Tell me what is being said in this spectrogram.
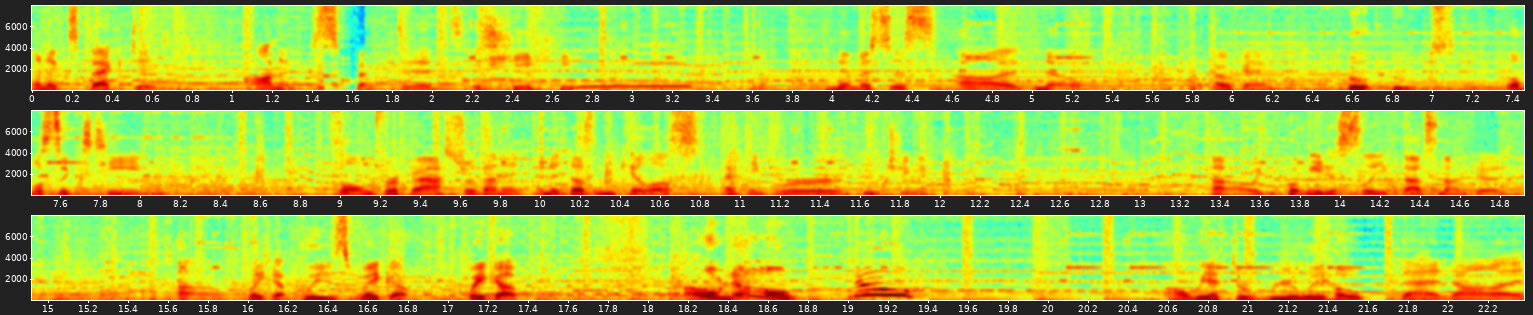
Unexpected. Unexpected. Nemesis, uh, no. Okay. Hoothoot. Level 16. As long as we're faster than it and it doesn't kill us, I think we're Gucci. Uh-oh, you put me to sleep? That's not good. Uh-oh. Wake up, please. Wake up. Wake up. Oh, no. No. Oh, we have to really hope that uh,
